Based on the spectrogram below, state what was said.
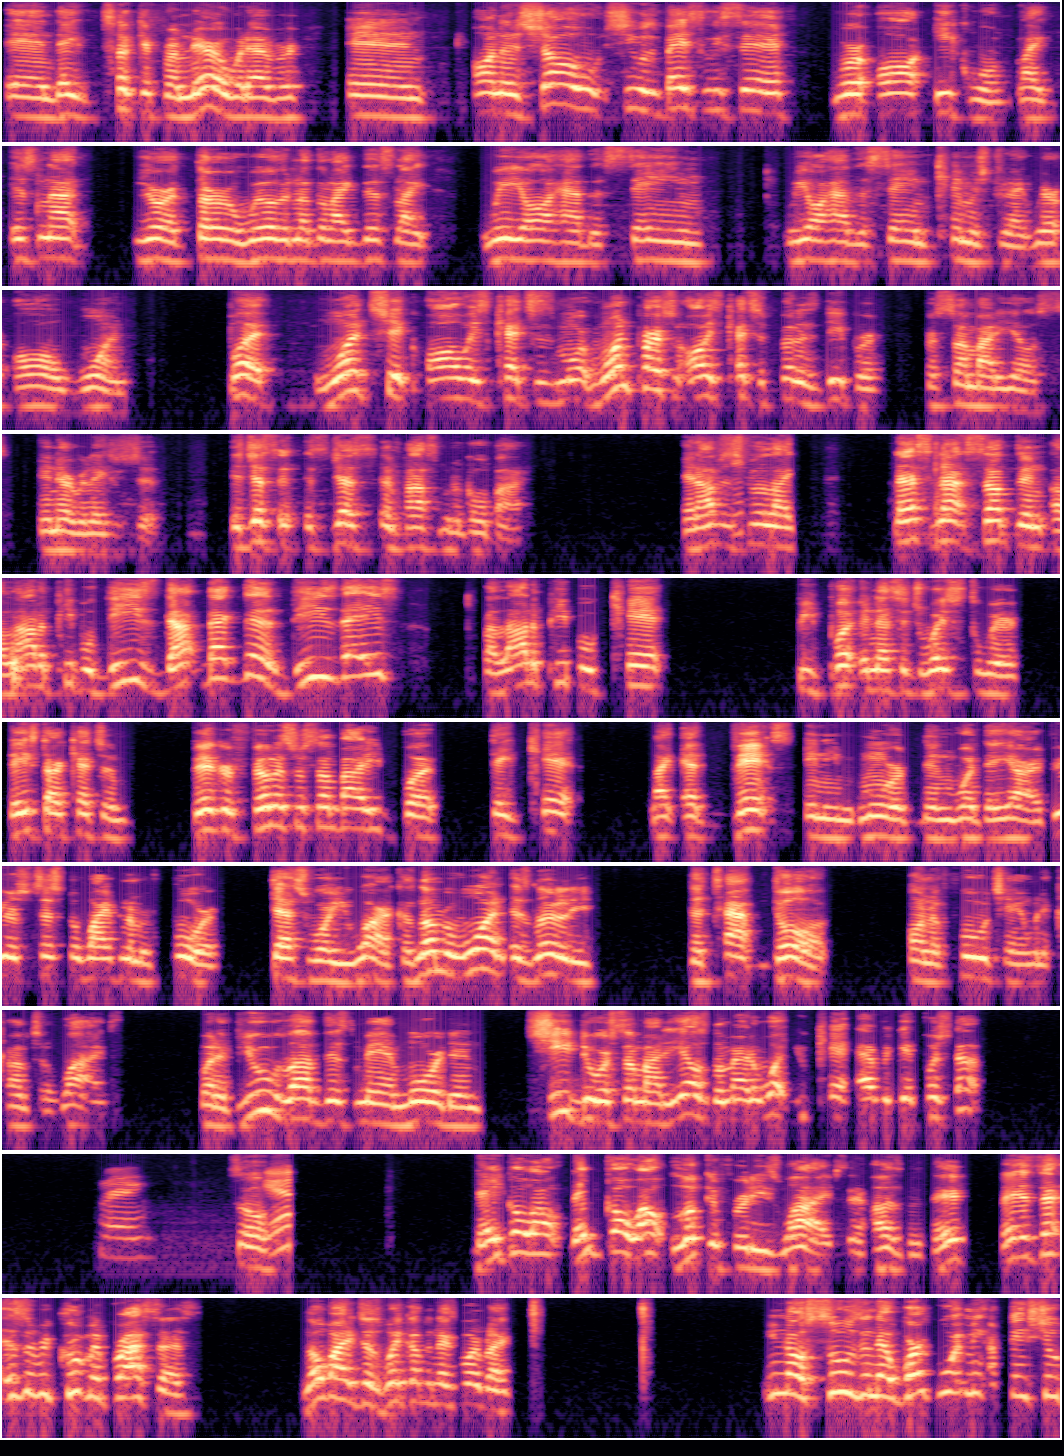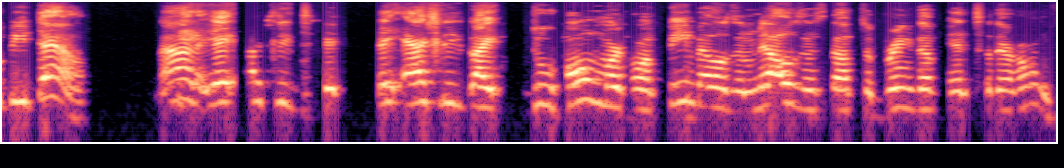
and they took it from there or whatever and on the show, she was basically saying we're all equal. Like it's not you're a third wheel or nothing like this. Like we all have the same, we all have the same chemistry. Like we're all one. But one chick always catches more. One person always catches feelings deeper for somebody else in their relationship. It's just it's just impossible to go by. And I just feel like that's not something a lot of people these not back then these days a lot of people can't be put in that situation to where they start catching bigger feelings for somebody but they can't like advance any more than what they are if you're sister wife number four that's where you are because number one is literally the top dog on the food chain when it comes to the wives but if you love this man more than she do or somebody else, no matter what, you can't ever get pushed up. Right. So yeah. they go out, they go out looking for these wives and husbands. They, they it's, a, it's a recruitment process. Nobody just wake up the next morning like, you know, Susan that worked with me, I think she'll be down. Nah, they actually they actually like do homework on females and males and stuff to bring them into their homes.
